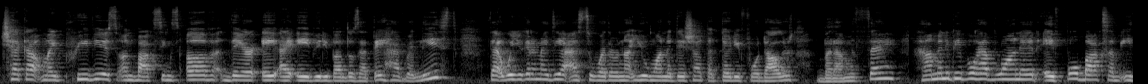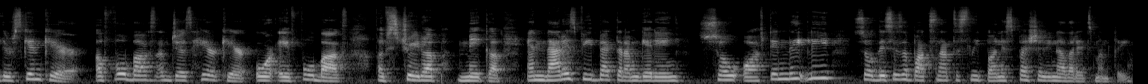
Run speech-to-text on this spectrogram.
check out my previous unboxings of their AIA beauty bundles that they have released. That way you get an idea as to whether or not you want to dish out the $34. But I'm gonna say, how many people have wanted a full box of either skincare, a full box of just hair care, or a full box of straight up makeup? And that is feedback that I'm getting so often lately. So this is a box not to sleep on, especially now that it's monthly.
